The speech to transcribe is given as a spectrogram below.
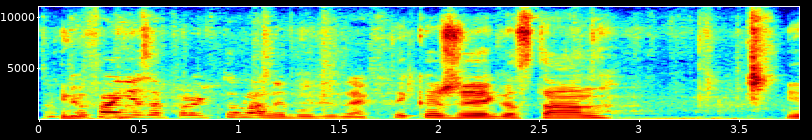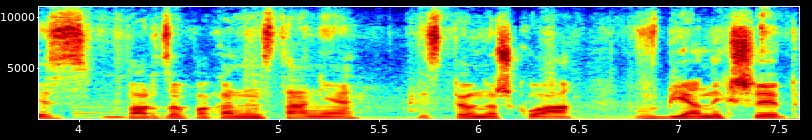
Całkiem fajnie zaprojektowany budynek. Tylko, że jego stan jest w bardzo opłakanym stanie. Jest pełno szkła, wbijanych szyb.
